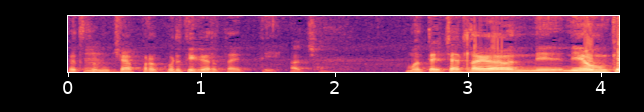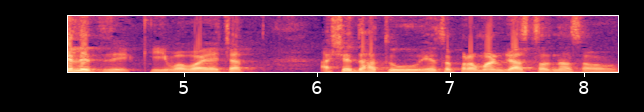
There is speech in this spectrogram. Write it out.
तर तुमच्या प्रकृती करतायत ती. अच्छा. मग त्याच्यातलं नियम केले ते की बाबा याच्यात असे धातू ह्याचं प्रमाण जास्त नसावं.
